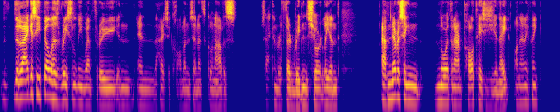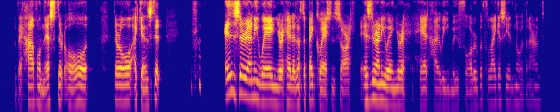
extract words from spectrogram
the legacy bill has recently went through in in the House of Commons and it's going to have its second or third reading shortly. And I've never seen Northern Ireland politicians unite on anything, but they have on this. They're all they're all against it. is there any way in your head, and that's a big question, sorry, is there any way in your head how we move forward with the legacy in Northern Ireland?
